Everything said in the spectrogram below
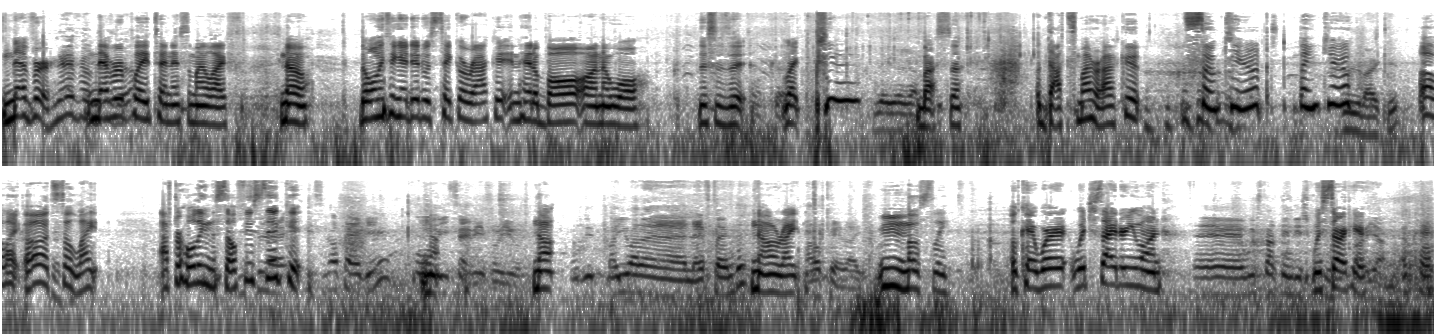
Never, Never never, played tennis in my life. No. The only thing I did was take a racket and hit a ball on a wall. This is it. Like, ping! Yeah, yeah, yeah. Basta. That's my racket. so cute. Thank you. Do you like it? I like, oh, it's so light. After holding the selfie stick, it, It's not heavy, or No. it's heavy for you? no, But you are a left hand? no, right. Okay, right. Mm, mostly. Okay, where, which side are you on? Uh, we start in this. We start here. Yeah. Okay.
